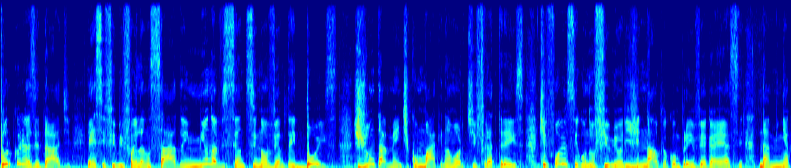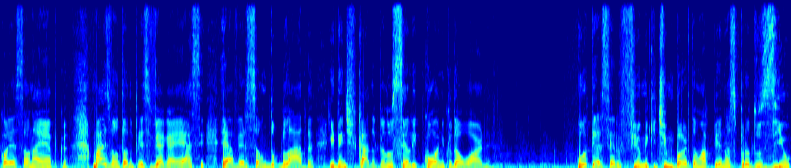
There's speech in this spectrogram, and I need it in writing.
Por curiosidade, esse filme foi lançado em 1992, juntamente com Máquina Mortífera 3, que foi o segundo filme original que eu comprei em VHS na minha coleção na época. Mas voltando para esse VHS, é a versão dublada, identificada pelo selo icônico da Warner. O terceiro filme que Tim Burton apenas produziu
